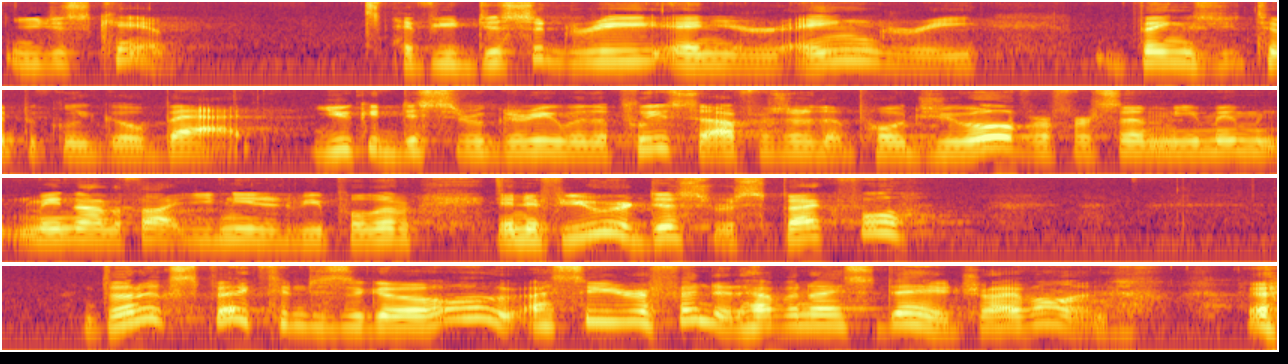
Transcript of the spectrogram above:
You just can. If you disagree and you're angry, things typically go bad. You could disagree with a police officer that pulled you over for something you may, may not have thought you needed to be pulled over. And if you were disrespectful, don't expect him just to go, Oh, I see you're offended. Have a nice day. Drive on.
